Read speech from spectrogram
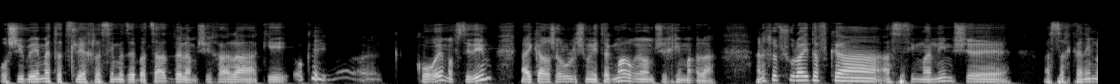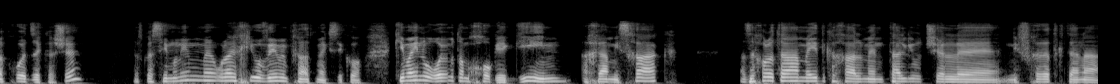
או שהיא באמת תצליח לשים את זה בצד ולהמשיך הלאה, כי אוקיי, קורה, מפסידים, העיקר שעלו לשמינית הגמר וממשיכים הלאה. אני חושב שאולי דווקא הסימנים שהשחקנים לקחו את זה קשה, דווקא סימנים אולי חיוביים מבחינת מקסיקו. כי אם היינו רואים אותם חוגגים אחרי המשחק, אז יכול להיות היה מעיד ככה על מנטליות של אה, נבחרת קטנה.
